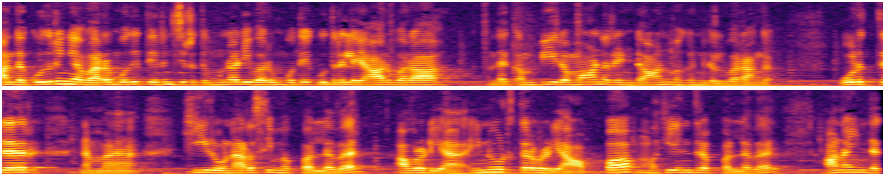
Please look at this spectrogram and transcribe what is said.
அந்த குதிரைங்க வரும்போதே தெரிஞ்சிருது. முன்னாடி வரும்போதே குதிரையில் யார் வரா? அந்த கம்பீரமான ரெண்டு ஆண்மகன்கள் வராங்க. ஒருத்தர் நம்ம ஹீரோ நரசிம்ம பல்லவர் அவருடைய இன்னொருத்தர் அவருடைய அப்பா மகேந்திர பல்லவர். ஆனால் இந்த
